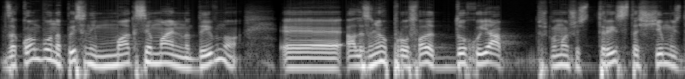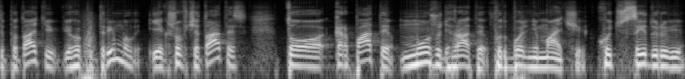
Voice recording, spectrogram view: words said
Закон був написаний максимально дивно, е, але за нього проголосували дохуя, по-моєму, щось 300 з чимось депутатів його підтримали. І якщо вчитатись, то Карпати можуть грати футбольні матчі, хоч в Сидорові,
